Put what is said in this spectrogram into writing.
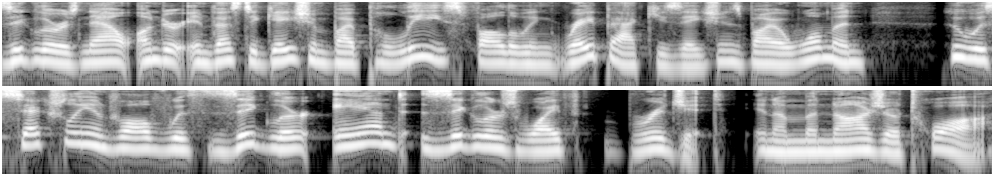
Ziegler is now under investigation by police following rape accusations by a woman who was sexually involved with Ziegler and Ziegler's wife, Bridget, in a menage a trois.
